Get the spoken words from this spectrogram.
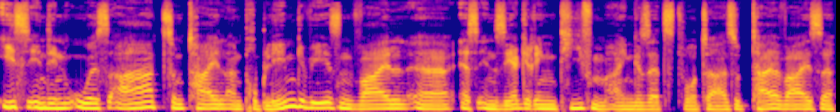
ist in den USA zum Teil ein Problem gewesen, weil äh, es in sehr geringen Tiefen eingesetzt wurde. Also teilweise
